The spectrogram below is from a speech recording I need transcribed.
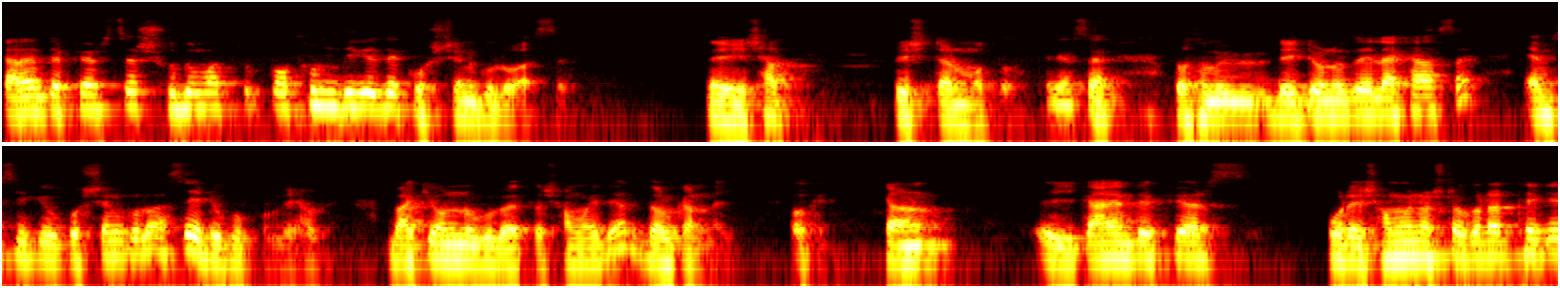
কারেন্ট অ্যাফেয়ার্সের শুধুমাত্র প্রথম দিকে যে কোশ্চেনগুলো আছে এই সাত পৃষ্ঠার মতো, ঠিক আছে? প্রথমে ডেট অনুযায়ী লেখা আছে এমসিকিউ কোশ্চেনগুলো আছে, এটুকু পড়লেই হবে। বাকি অন্যগুলো এত সময় দেওয়ার দরকার নাই। ওকে কারণ এই কারেন্ট অ্যাফেয়ার্স পড়ে সময় নষ্ট করার থেকে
